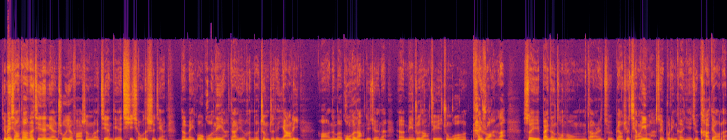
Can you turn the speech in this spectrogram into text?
就没想到呢，今年年初又发生了间谍气球的事件。那美国国内啊，当然有很多政治的压力啊。那么共和党就觉得，呃，民主党对中国太软了。所以拜登总统当然就表示强硬嘛，所以布林肯也就卡掉了，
